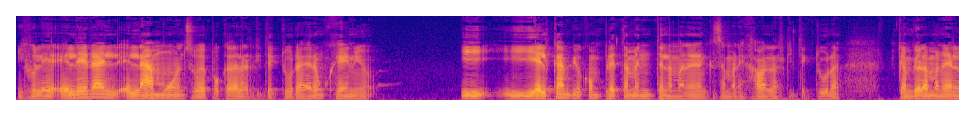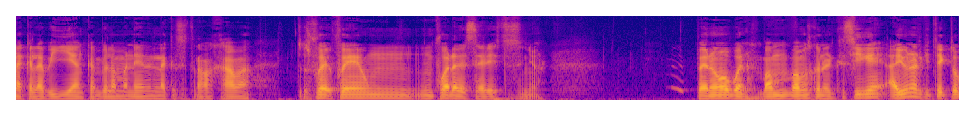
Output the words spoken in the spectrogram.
híjole, él era el, amo en su época de la arquitectura, era un genio. Y, y, él cambió completamente la manera en que se manejaba la arquitectura, cambió la manera en la que la veían, cambió la manera en la que se trabajaba. Entonces fue, fue un, un fuera de serie este señor. Pero bueno, vamos, vamos con el que sigue. Hay un arquitecto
